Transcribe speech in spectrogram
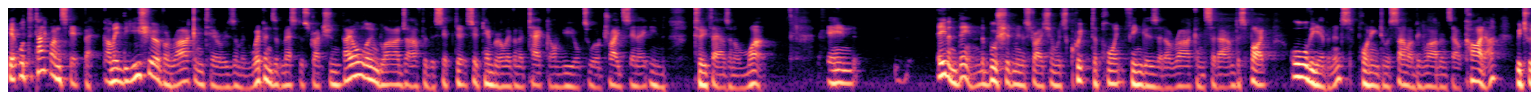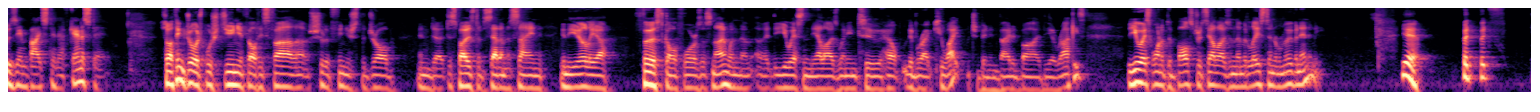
Yeah, well, to take one step back, I mean, the issue of Iraq and terrorism and weapons of mass destruction, they all loomed large after the Sept- September 11 attack on New York's World Trade Center in 2001. And even then, the Bush administration was quick to point fingers at Iraq and Saddam, despite all the evidence pointing to Osama bin Laden's Al Qaeda, which was then based in Afghanistan. So I think George Bush Jr. felt his father should have finished the job and uh, disposed of Saddam Hussein in the earlier first Gulf War, as it's known, when the, uh, the US and the Allies went in to help liberate Kuwait, which had been invaded by the Iraqis. The US wanted to bolster its allies in the Middle East and remove an enemy. Yeah, but but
